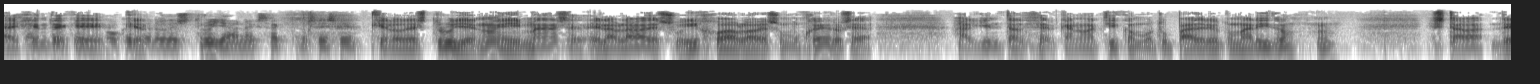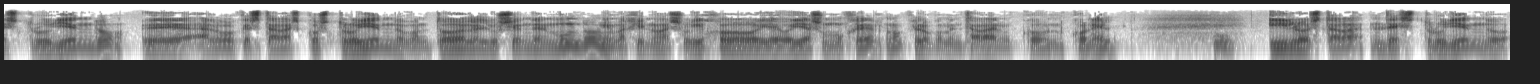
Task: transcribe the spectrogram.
hay gente que... O que, lo destruyan, exacto, sí, sí. Que lo destruye, ¿no? Y más, él hablaba de su hijo, hablaba de su mujer, o sea, alguien tan cercano a ti como tu padre o tu marido, estaba destruyendo eh, algo que estabas construyendo con toda la ilusión del mundo, me imagino a su hijo y, a su mujer, ¿no? que lo comentaban con, con él, y lo estaba destruyendo,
